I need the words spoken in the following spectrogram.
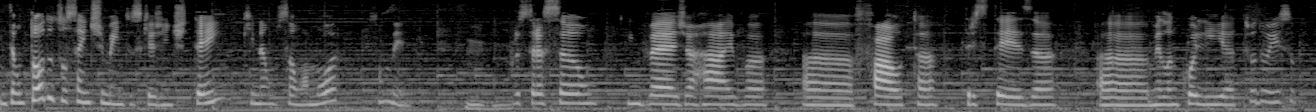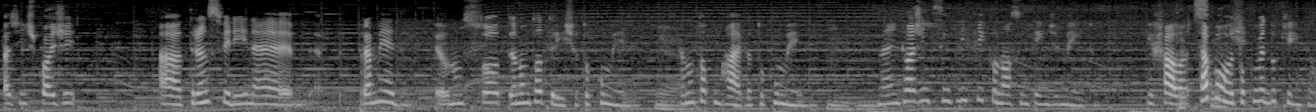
Então todos os sentimentos que a gente tem que não são amor são medo. Uhum. Frustração, inveja, raiva, uh, falta, tristeza, uh, melancolia, tudo isso a gente pode uh, transferir, né, para medo. Eu não sou, eu não tô triste, eu tô com medo. Yeah. É. Eu não tô com raiva, eu tô com medo. Uhum. Né? Então a gente simplifica o nosso entendimento e fala, tá bom, eu tô com medo do que então?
